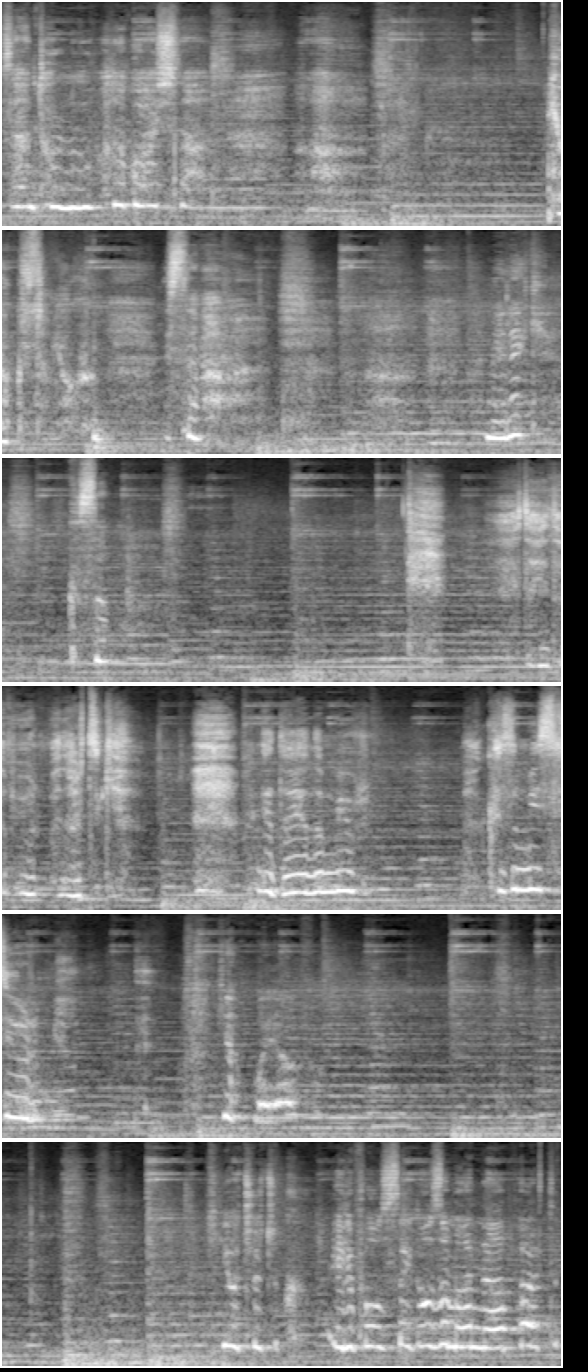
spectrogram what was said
Sen torunumu bana bağışla. Yok kızım yok. İstemem. Melek, kızım. Dayanamıyorum ben artık ya. Anne dayanamıyorum. Ben kızımı istiyorum ya. Yapma yavrum. Ya çocuk Elif olsaydı o zaman ne yapardık?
